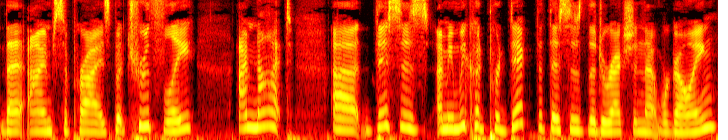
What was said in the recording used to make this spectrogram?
that I'm surprised, but truthfully, I'm not. Uh, this is, I mean, we could predict that this is the direction that we're going,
